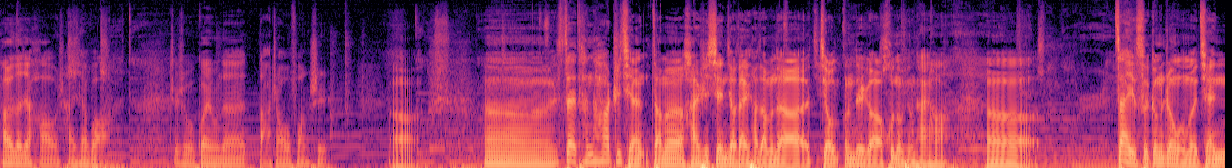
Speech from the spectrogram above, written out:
Hello，大家好，我是韩小宝，这是我惯用的打招呼方式。啊，呃，在谈他之前，咱们还是先交代一下咱们的交嗯这个互动平台哈。呃，再一次更正我们前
